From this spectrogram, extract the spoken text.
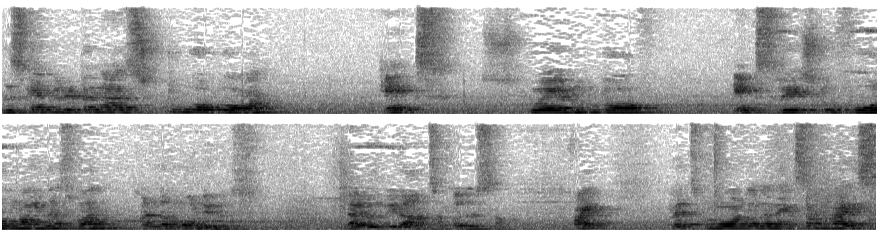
This can be written as 2 upon x square root of x raised to 4 minus 1 under modulus. That will be the answer for this sum. Fine. Let's move on to the next sum guys.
